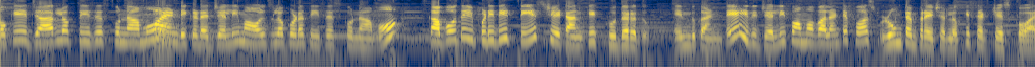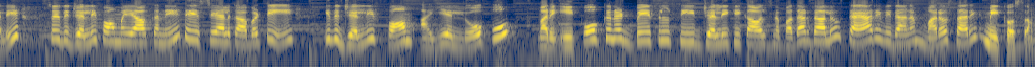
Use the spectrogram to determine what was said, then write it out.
ఓకే జార్లోకి తీసేసుకున్నాము. అండ్ ఇక్కడ జెల్లీ మౌల్స్లో కూడా తీసేసుకున్నాము. కాకపోతే ఇప్పుడు ఇది టేస్ట్ చేయడానికి కుదరదు. ఎందుకంటే ఇది జెల్లీ ఫామ్ అవ్వాలంటే ఫస్ట్ రూమ్ టెంపరేచర్లోకి సెట్ చేసుకోవాలి. సో ఇది జెల్లీ ఫామ్ అయ్యాకనే టేస్ట్ చేయాలి కాబట్టి ఇది జెల్లీ ఫామ్ అయ్యే లోపు మరి ఈ కోకోనట్ బేసిల్ సీడ్ జెల్లీకి కావాల్సిన పదార్థాలు తయారీ విధానం మరోసారి మీకోసం.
